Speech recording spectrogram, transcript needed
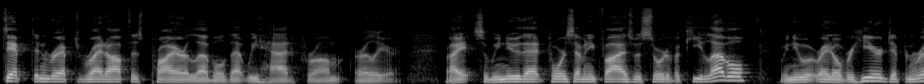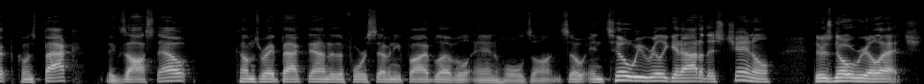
dipped and ripped right off this prior level that we had from earlier, right? So we knew that 475s was sort of a key level. We knew it right over here, dip and rip, comes back, exhaust out, comes right back down to the 475 level and holds on. So until we really get out of this channel, there's no real edge.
